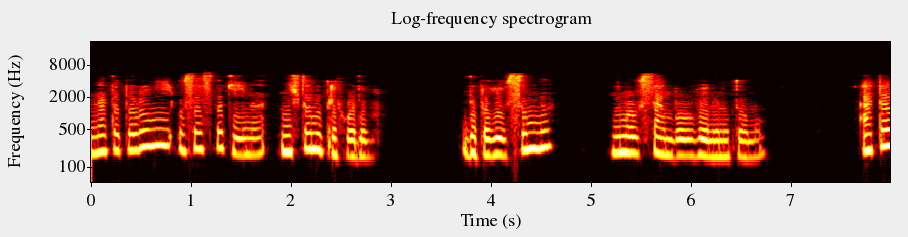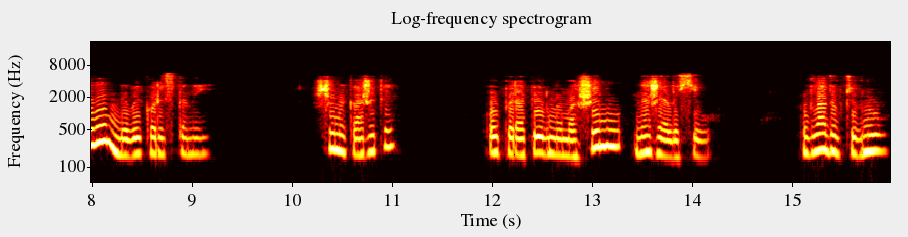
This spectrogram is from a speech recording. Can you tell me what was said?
На тополиній усе спокійно, ніхто не приходив, доповів сумно немов сам був винен у тому. А талон не використаний. Що накажете? Оперативну машину на Желихів. Владов кивнув,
